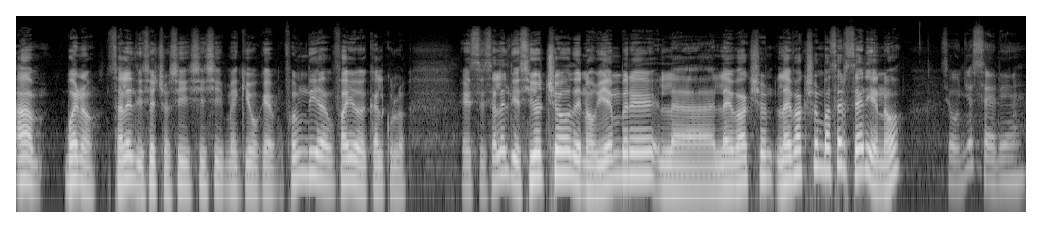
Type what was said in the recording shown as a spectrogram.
Ah, bueno, sale el 18, sí, sí, sí, me equivoqué. Fue un día, un fallo de cálculo. Este, sale el 18 de noviembre la live action. Live action va a ser serie, ¿no? Según yo, serie.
